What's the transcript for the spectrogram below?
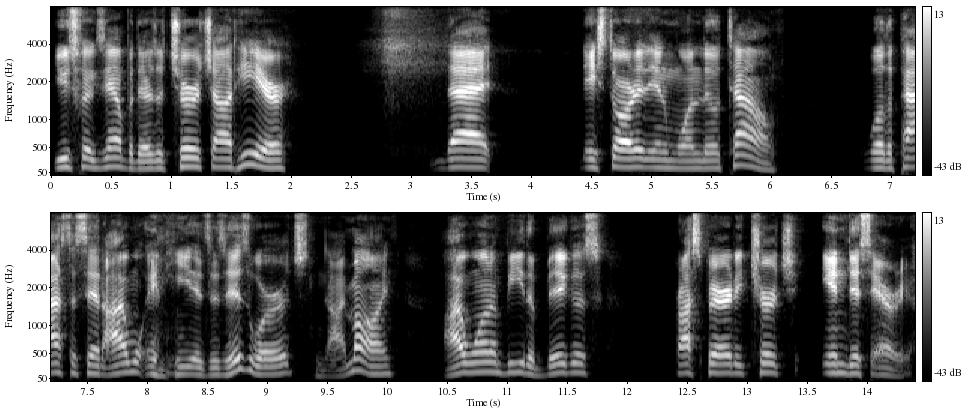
Use for example, there's a church out here that they started in one little town. Well, the pastor said, "I want," and he is is his words, not mine. I want to be the biggest prosperity church in this area.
